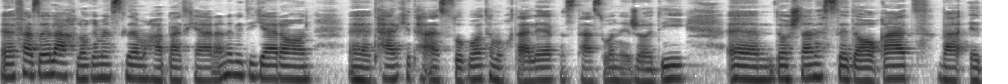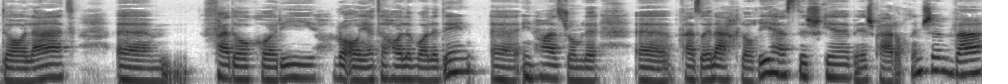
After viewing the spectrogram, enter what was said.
فضایل اخلاقی مثل محبت کردن به دیگران، ترک تعصبات مختلف مثل تعصب نژادی، داشتن صداقت و عدالت، فداکاری، رعایت حال والدین اینها از جمله فضایل اخلاقی هستش که بهش پرداخته میشه و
